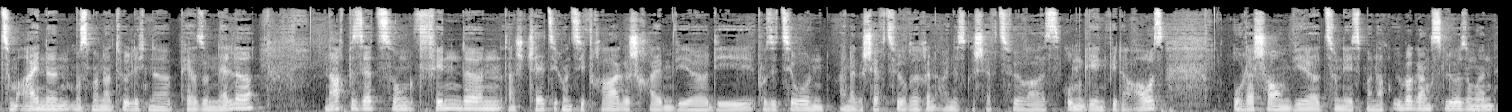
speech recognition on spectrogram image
Zum einen muss man natürlich eine personelle Nachbesetzung finden, dann stellt sich uns die Frage, schreiben wir die Position einer Geschäftsführerin, eines Geschäftsführers umgehend wieder aus oder schauen wir zunächst mal nach Übergangslösungen.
